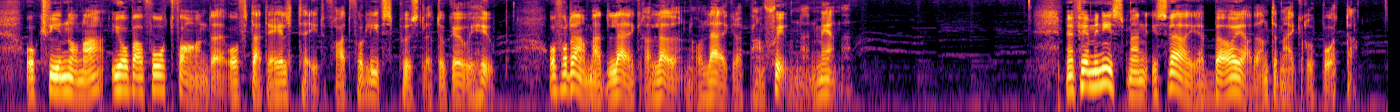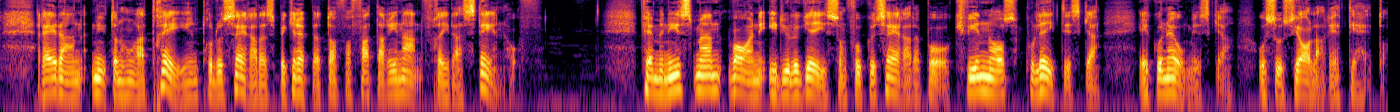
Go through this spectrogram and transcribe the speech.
Och kvinnorna jobbar fortfarande ofta deltid för att få livspusslet att gå ihop och får därmed lägre lön och lägre pension än männen. Men feminismen i Sverige började inte med Grupp 8. Redan 1903 introducerades begreppet av författarinnan Frida Stenhoff. Feminismen var en ideologi som fokuserade på kvinnors politiska, ekonomiska och sociala rättigheter.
